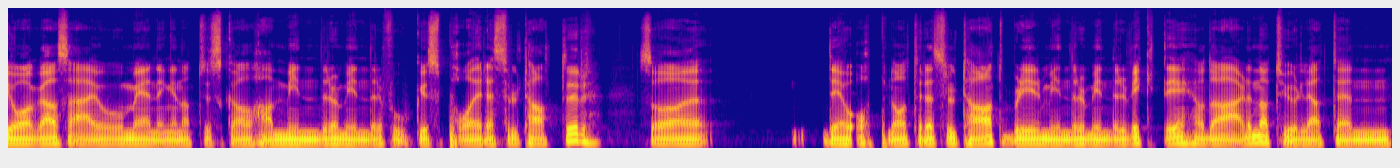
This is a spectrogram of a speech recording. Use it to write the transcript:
yoga så er jo meningen at du skal ha mindre og mindre fokus på resultater. Så det å oppnå et resultat blir mindre og mindre viktig, og da er det naturlig at den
